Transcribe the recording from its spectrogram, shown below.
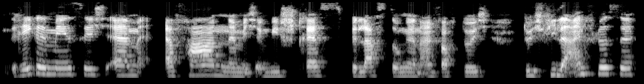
regelmäßig ähm, erfahren, nämlich irgendwie Stress, Belastungen einfach durch durch viele Einflüsse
